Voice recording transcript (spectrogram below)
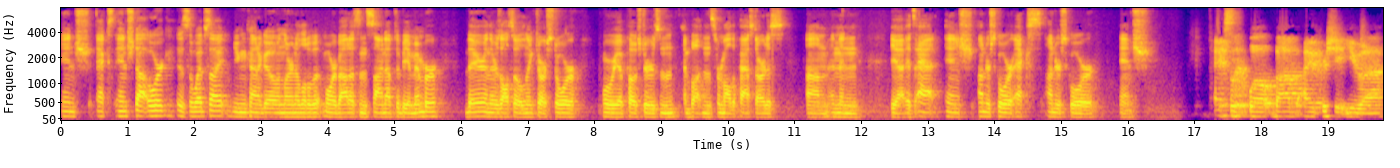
inch x inchxinch.org is the website. You can kind of go and learn a little bit more about us and sign up to be a member there. And there's also a link to our store where we have posters and, and buttons from all the past artists. Um, and then, yeah, it's at inch underscore x underscore inch. Excellent. Well, Bob, I appreciate you uh,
